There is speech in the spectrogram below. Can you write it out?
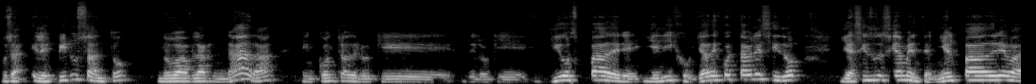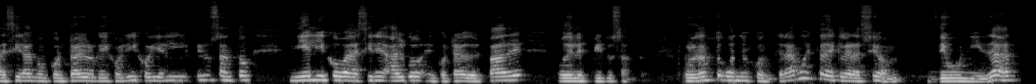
O sea, el Espíritu Santo no va a hablar nada en contra de lo que, de lo que Dios Padre y el Hijo ya dejó establecido, y así sucesivamente. Ni el Padre va a decir algo en contrario a lo que dijo el Hijo y el Espíritu Santo, ni el Hijo va a decir algo en contrario del Padre o del Espíritu Santo. Por lo tanto, cuando encontramos esta declaración de unidad,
